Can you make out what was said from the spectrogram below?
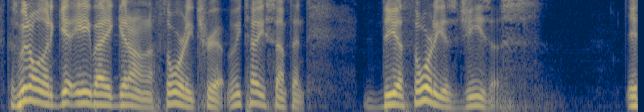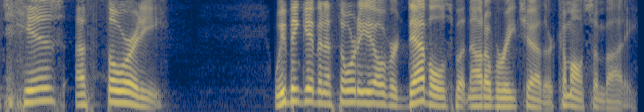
because we don't want to get anybody to get on an authority trip. Let me tell you something: the authority is Jesus. It's His authority. We've been given authority over devils, but not over each other. Come on, somebody.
